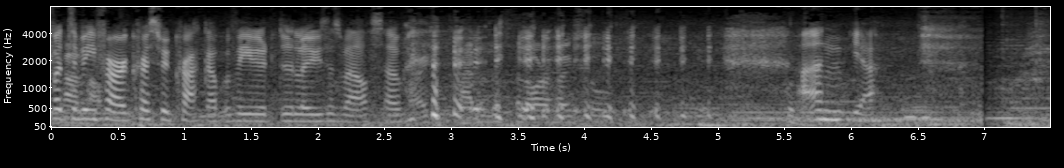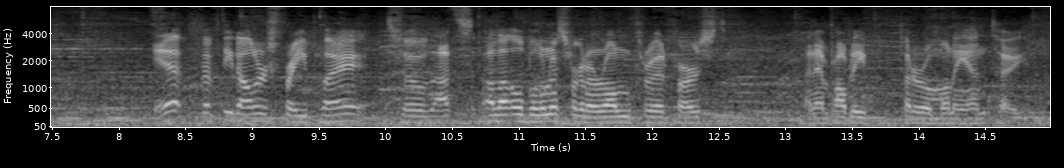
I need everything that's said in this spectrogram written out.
But to be fair, it. Chris would crack up if he were to lose as well, so. Right, competitive in our household. and yeah. Yeah, fifty dollars free play. So that's a little bonus. We're gonna run through it first, and then probably put our own money in too.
